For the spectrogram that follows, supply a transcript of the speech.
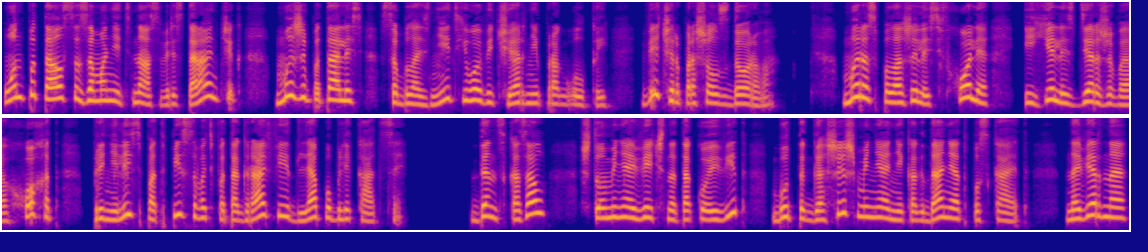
Он пытался заманить нас в ресторанчик, мы же пытались соблазнить его вечерней прогулкой. Вечер прошел здорово. Мы расположились в холле и, еле сдерживая хохот, принялись подписывать фотографии для публикации. Дэн сказал, что у меня вечно такой вид, будто гашиш меня никогда не отпускает. Наверное,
